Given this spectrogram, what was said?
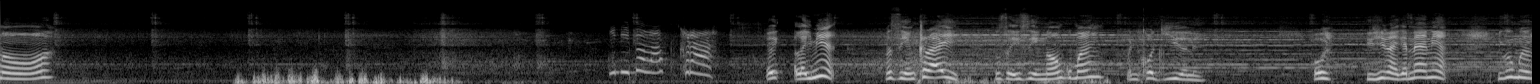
หนอยินดีต้อนรับค่ะเอ้ยอะไรเนี่ยมันเสียงใครสงสัยเสียงน้องกูมั้งมันโคตรเหี้ยเลย โอ้ยอยู่ที่ไหนกันแน่เนี่ยนี่ก็เมือง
